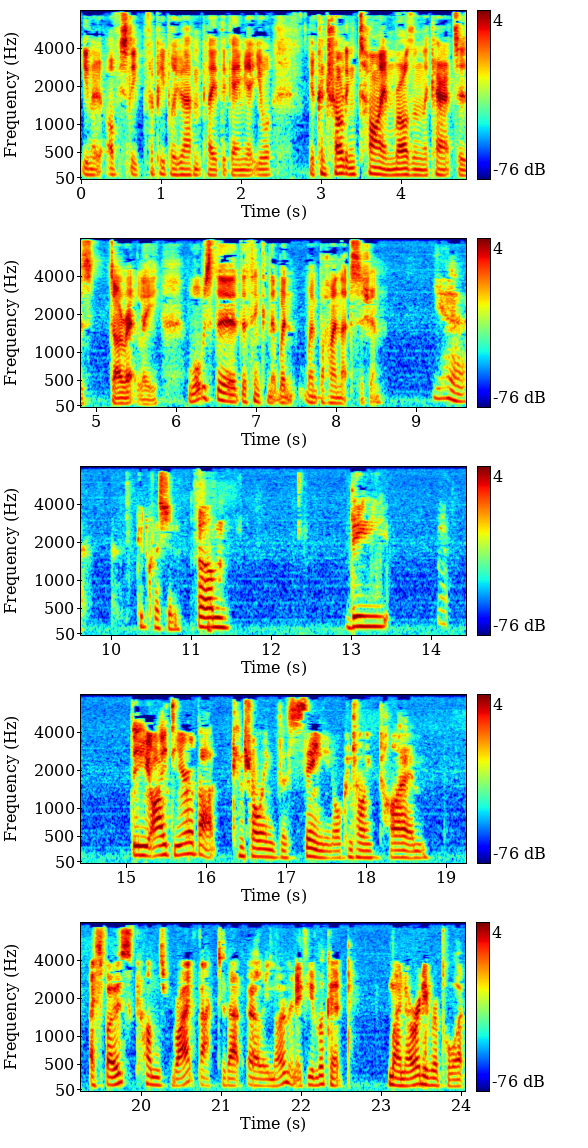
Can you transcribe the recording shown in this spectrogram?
You know, obviously for people who haven't played the game yet, you're you're controlling time rather than the characters directly. What was the the thinking that went went behind that decision? Yeah, good question. Um, the the idea about controlling the scene or controlling time, I suppose, comes right back to that early moment. If you look at Minority Report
